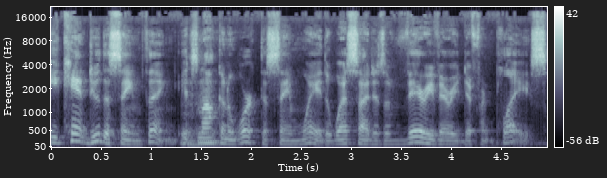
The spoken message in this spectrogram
you can't do the same thing. It's mm-hmm. not going to work the same way. The West Side is a very, very different place,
